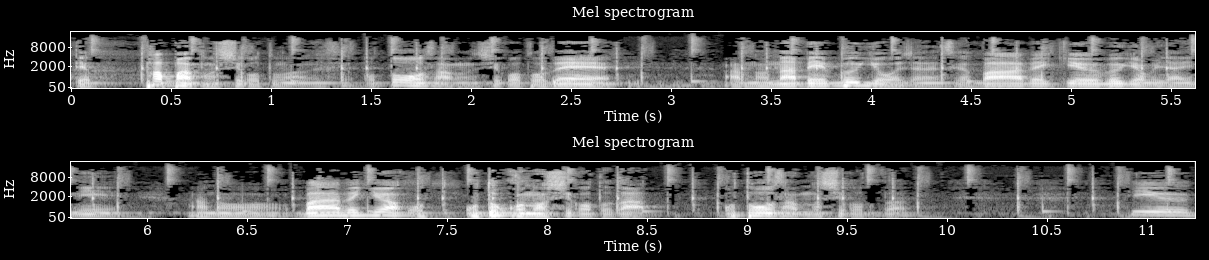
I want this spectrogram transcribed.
てパパの仕事なんですよ。お父さんの仕事で、あの、鍋奉行じゃないですか、バーベキュー奉行みたいに、あの、バーベキューは男の仕事だ、お父さんの仕事だ、っていう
